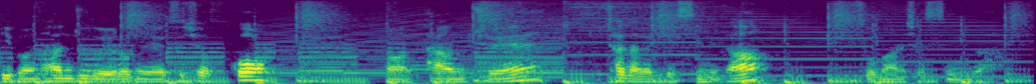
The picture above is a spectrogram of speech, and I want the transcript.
이번 한 주도 여러분 애쓰셨고, 어, 다음 주에 찾아뵙겠습니다. 수고 많으셨습니다.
